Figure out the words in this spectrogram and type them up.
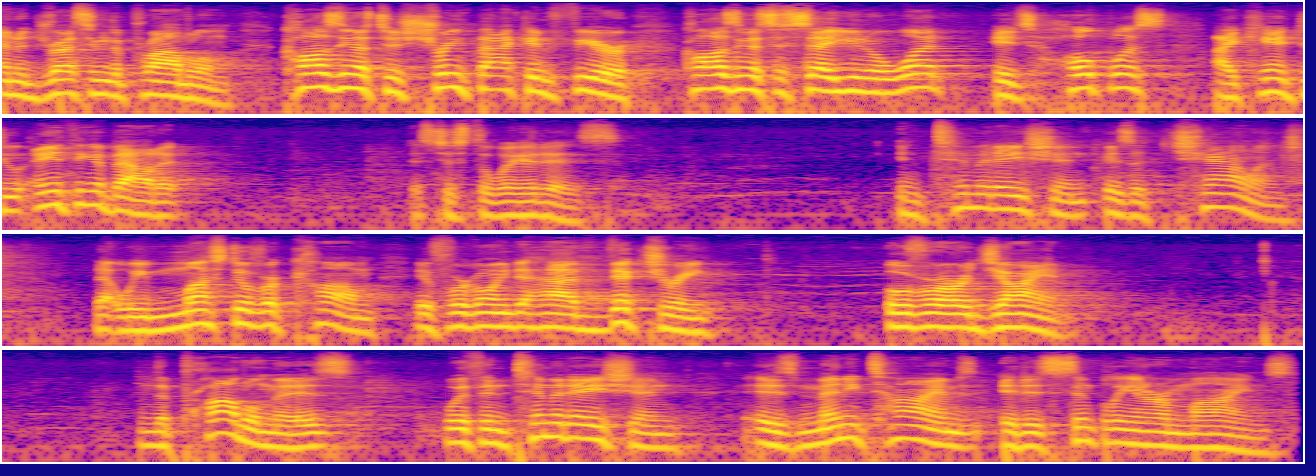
and addressing the problem, causing us to shrink back in fear, causing us to say, you know what, it's hopeless, I can't do anything about it. It's just the way it is. Intimidation is a challenge that we must overcome if we're going to have victory over our giant. And the problem is with intimidation is many times it is simply in our minds.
